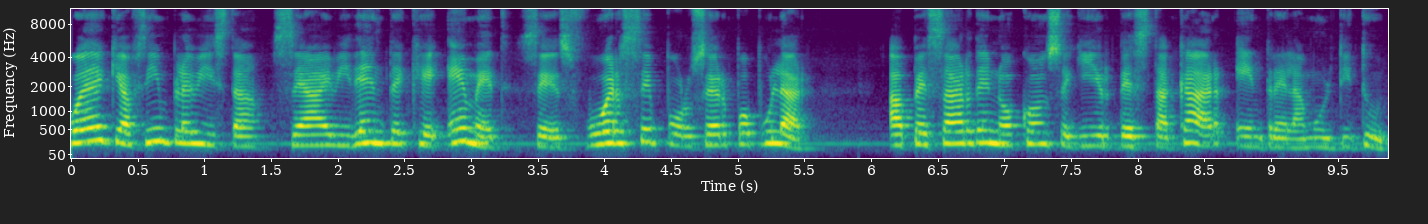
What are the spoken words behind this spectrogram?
Puede que a simple vista sea evidente que Emmet se esfuerce por ser popular, a pesar de no conseguir destacar entre la multitud.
